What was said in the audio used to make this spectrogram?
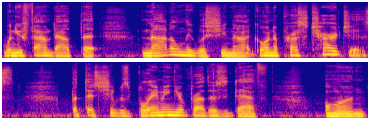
When you found out that not only was she not going to press charges, but that she was blaming your brother's death on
